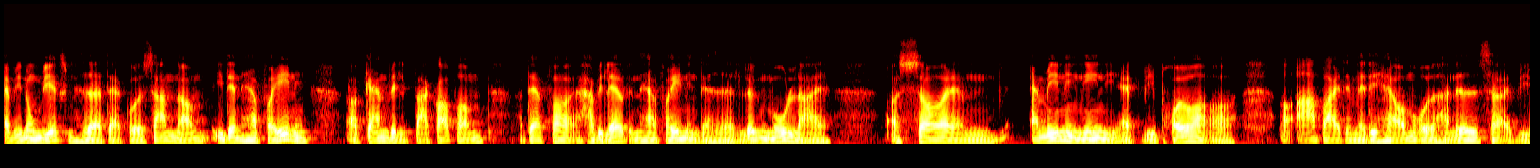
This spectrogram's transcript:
er vi nogle virksomheder, der er gået sammen om i den her forening, og gerne vil bakke op om. Og derfor har vi lavet den her forening, der hedder Lykken Måleleje. Og så øhm, er meningen egentlig, at vi prøver at, at arbejde med det her område hernede, så at vi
